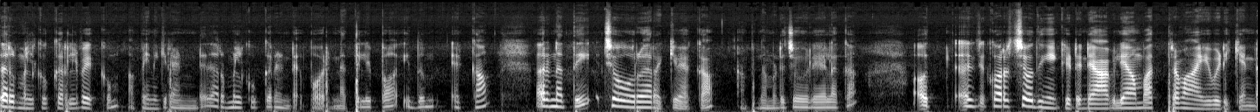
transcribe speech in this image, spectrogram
തെർമൽ കുക്കറിൽ വെക്കും. അപ്പോൾ എനിക്ക് രണ്ട് തെർമൽ കുക്കറുണ്ട് അപ്പോൾ ഒരെണ്ണത്തിൽ ഇപ്പോൾ ഇതും വെക്കാം. ഒരെണ്ണത്തിൽ ചോറ് ഇറക്കി വെക്കാം. അപ്പം നമ്മുടെ ജോലികളൊക്കെ കുറച്ച് ഒതുങ്ങി കിട്ടും. രാവിലെ ആകുമ്പോൾ അത്ര വായു പിടിക്കണ്ട.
